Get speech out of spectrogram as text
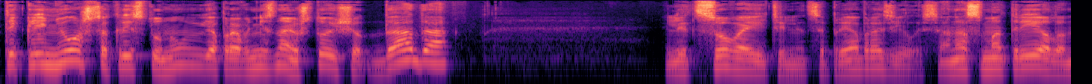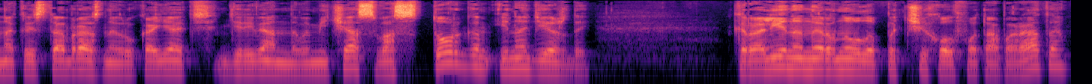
ты клянешься кресту. Ну, я, правда, не знаю, что еще. Да-да». Лицо воительницы преобразилось. Она смотрела на крестообразную рукоять деревянного меча с восторгом и надеждой. Каролина нырнула под чехол фотоаппарата.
